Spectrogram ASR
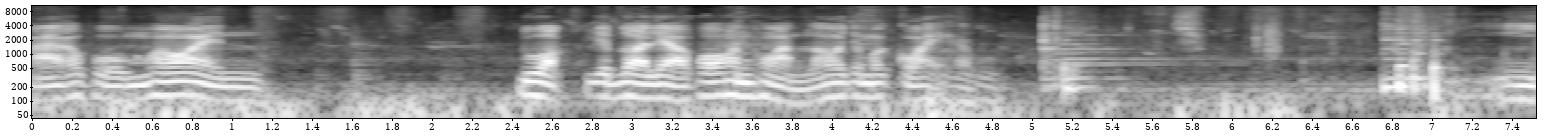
มาครับผมห้อยลวกเรียบร้อยแล้วเพราะห่อนๆแล้วเราจะมาก่อยครับผมนี่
